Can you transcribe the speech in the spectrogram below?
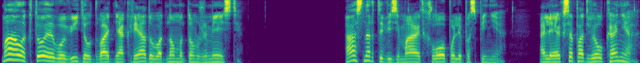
Мало кто его видел два дня кряду в одном и том же месте. Аснард и Визимайт хлопали по спине. Алекса подвел коня.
